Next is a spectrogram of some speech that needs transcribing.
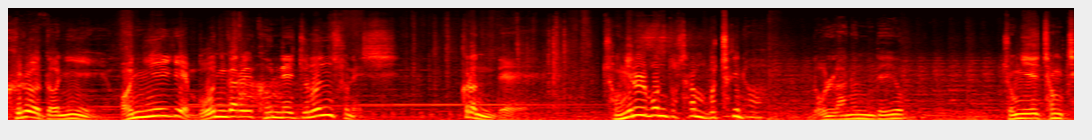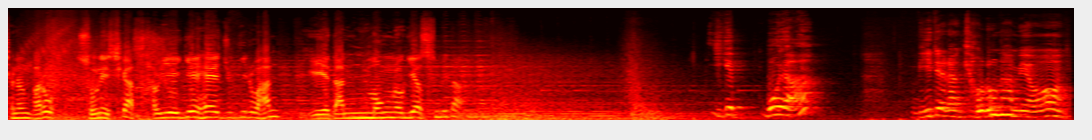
그러더니 언니에게 뭔가를 건네주는 순애 씨. 그런데 종이를 본 두 사람 무척이나 놀라는데요. 종이의 정체는 바로 순애 씨가 사위에게 해주기로 한 예단 목록이었습니다. 이게 뭐야? 미래랑 결혼하면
